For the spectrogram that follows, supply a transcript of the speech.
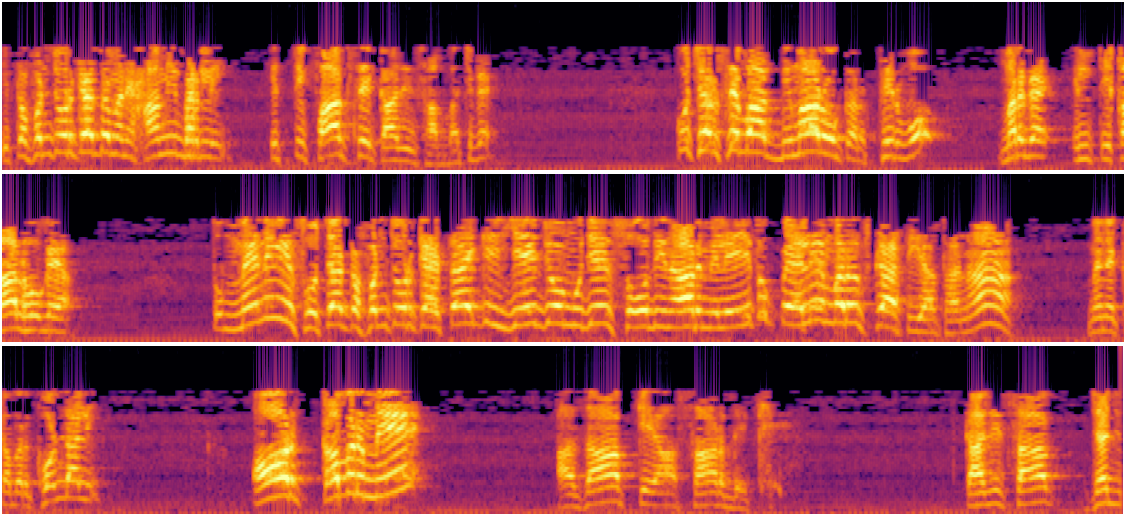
یہ کفن چور کہتا میں نے حامی بھر لی۔ اتفاق سے قاضی صاحب بچ گئے۔ کچھ عرصے بعد بیمار ہو کر پھر وہ مر گئے، انتقال ہو گیا۔ تو میں نے یہ سوچا، کفن چور کہتا ہے کہ یہ جو مجھے سو دینار ملے، یہ تو پہلے مرض کا عطیہ تھا نا۔ میں نے قبر کھود ڈالی۔ اور قبر میں عذاب کے آثار دیکھے۔ قاضی صاحب، جج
